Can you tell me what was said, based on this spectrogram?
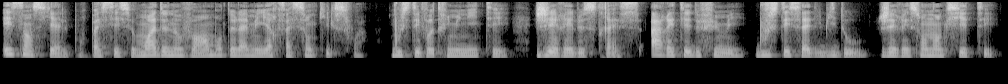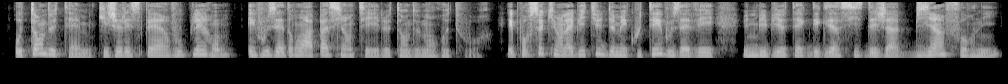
essentielles pour passer ce mois de novembre de la meilleure façon qu'il soit booster votre immunité, gérer le stress, arrêter de fumer, booster sa libido, gérer son anxiété. Autant de thèmes qui, je l'espère, vous plairont et vous aideront à patienter le temps de mon retour. Et pour ceux qui ont l'habitude de m'écouter, vous avez une bibliothèque d'exercices déjà bien fournie.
